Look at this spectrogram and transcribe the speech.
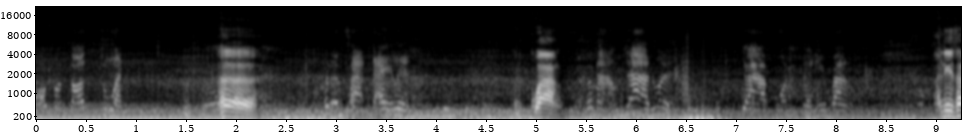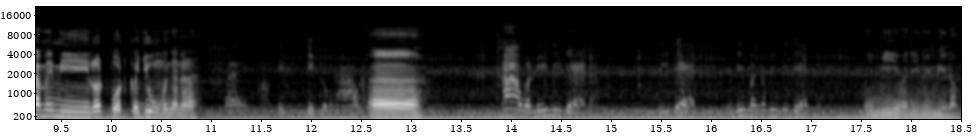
อ๋อตอนตอนสวนเออไม่ได้สะใจเลย มันกว้าง สนามหญ้าด้วยหญ้าปนตัวนี้บ้าง อันนี้ถ้าไม่มีรถบดก็ยุ่งเหมือนกันนะ ใช่ ติดติดรองเท้า เออ ถ้าวันนี้มีแดดอะ มีแดด อันนี้มันก็ไม่มีแดดนี่ไม่มีวันนี้ไม่มีหรอก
